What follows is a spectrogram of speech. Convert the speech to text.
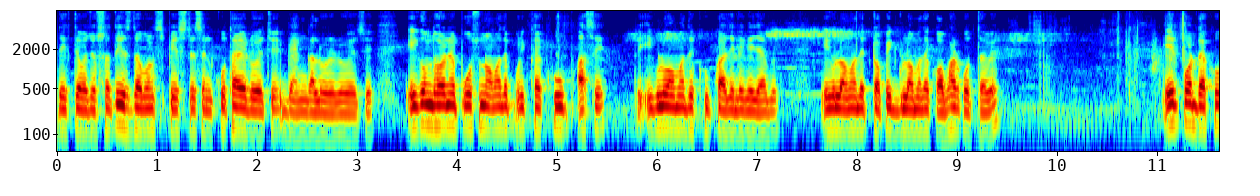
দেখতে পাচ্ছ। সতীশ ধাবন স্পেস স্টেশন কোথায় রয়েছে? ব্যাঙ্গালোরে রয়েছে। এরকম ধরনের প্রশ্ন আমাদের পরীক্ষায় খুব আসে। তো এগুলো আমাদের খুব কাজে লেগে যাবে। এগুলো আমাদের টপিকগুলো আমাদের কভার করতে হবে। এরপর দেখো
